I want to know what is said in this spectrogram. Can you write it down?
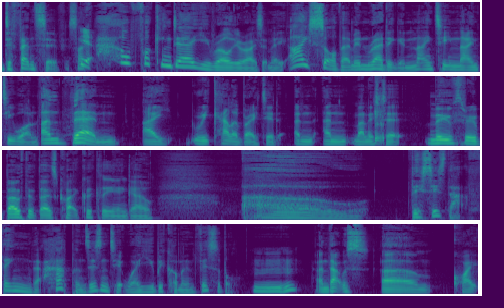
defensive. It's like Yeah. how fucking dare you roll your eyes at me? I saw them in Reading in 1991 and then I recalibrated and and managed to move through both of those quite quickly and go oh this is that thing that happens, isn't it, where you become invisible? hmm And that was um, quite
